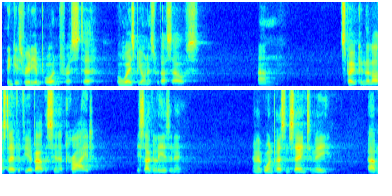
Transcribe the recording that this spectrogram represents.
I think it's really important for us to always be honest with ourselves. Um, spoke in the last overview about the sin of pride. It's ugly, isn't it? I remember one person saying to me, um,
